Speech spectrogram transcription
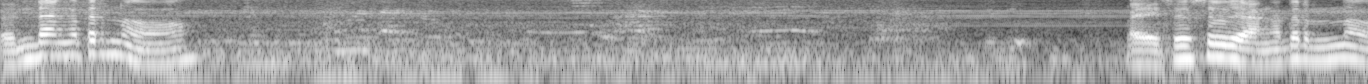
Rendang ngeterno. Baik susu ya ngeterno.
